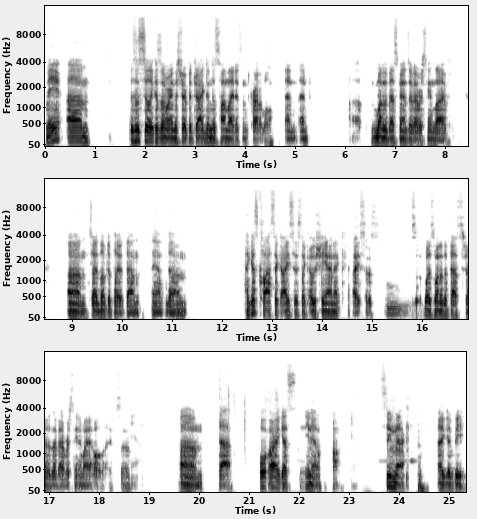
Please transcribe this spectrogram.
Me, um, this is silly because I'm wearing the shirt, but Dragged into Sunlight is incredible and and uh, one of the best bands I've ever seen live. Um, so I'd love to play with them. And um, I guess classic ISIS, like Oceanic ISIS, was one of the best shows I've ever seen in my whole life. So, um, that, or, or I guess you know, Sumac, I could be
